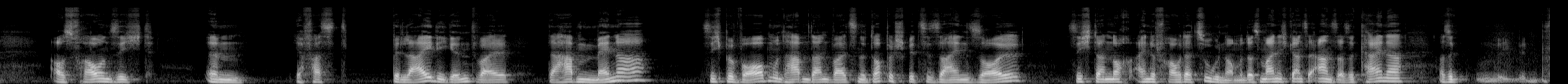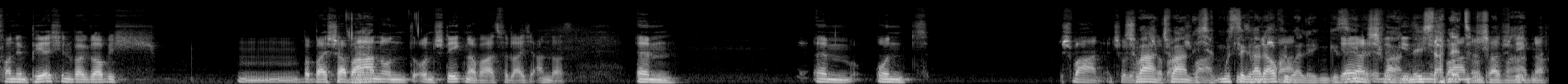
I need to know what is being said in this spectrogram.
aus Frauensicht ähm, ja fast beleidigend, weil da haben Männer sich beworben und haben dann, weil es eine Doppelspitze sein soll, sich dann noch eine Frau dazugenommen. Und das meine ich ganz ernst. Also keiner, also von dem Pärchen war, glaube ich, hm, bei Schawan ja. und, und Stegner war es vielleicht anders. Ähm, ähm, und Schwan, Entschuldigung. Schwan, Schwan, Schwan. ich musste Gesine gerade auch überlegen. Gesine ja, ja, Schwan, Gesine nicht Schwan Annette Ralf Stegner.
